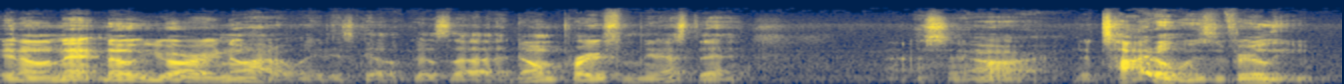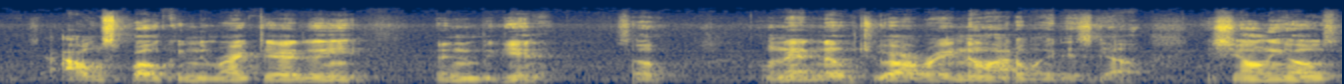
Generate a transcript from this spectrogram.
You know, on that note, you already know how the way this go. Cause uh, don't pray for me. That's that. I said, all right. The title was really outspoken right there at the end, in the beginning. So, on that note, you already know how the way this go. It's your only host,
